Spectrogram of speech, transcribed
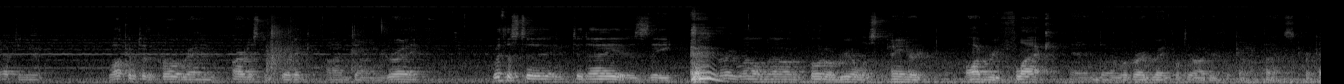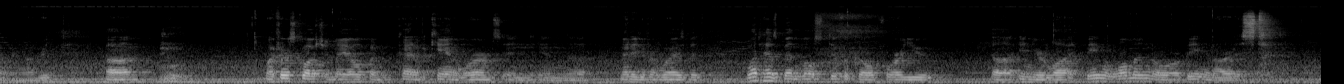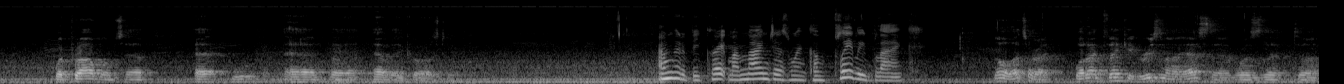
Good afternoon. Welcome to the program, Artist and Critic. I'm Don Gray. With us to, today is the very well-known photorealist painter, Audrey Flack, and uh, we're very grateful to Audrey for coming. Thanks for coming, Audrey. Um, my first question may open kind of a can of worms in, in uh, many different ways, but what has been most difficult for you uh, in your life, being a woman or being an artist? What problems have have have, uh, have they caused you? I'm going to be great. My mind just went completely blank. No, that's all right. What I'm thinking, the reason I asked that was that uh,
